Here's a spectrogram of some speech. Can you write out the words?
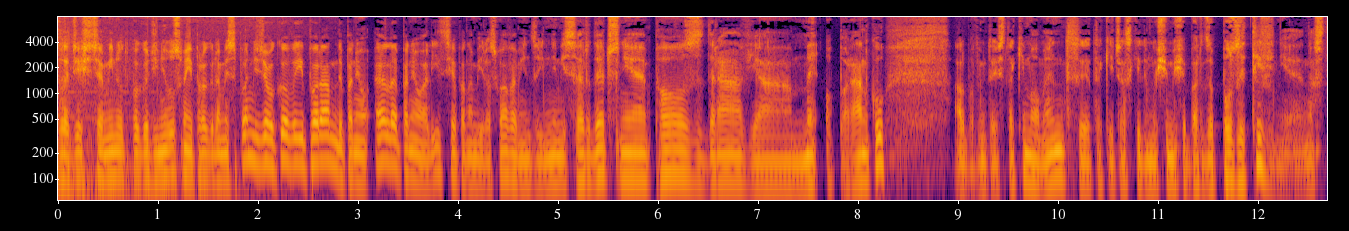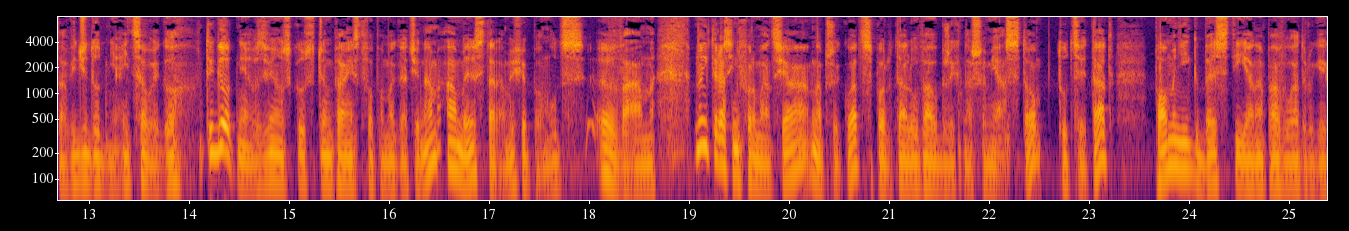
20 minut po godzinie 8 program jest poniedziałkowy i poranny. Panią Elę, panią Alicję, pana Mirosława między innymi serdecznie pozdrawiamy o poranku. Albowiem to jest taki moment, taki czas, kiedy musimy się bardzo pozytywnie nastawić do dnia i całego tygodnia, w związku z czym państwo pomagacie nam, a my staramy się pomóc wam. No i teraz informacja na przykład z portalu Wałbrzych Nasze Miasto. Tu cytat. Pomnik bestii Jana Pawła II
